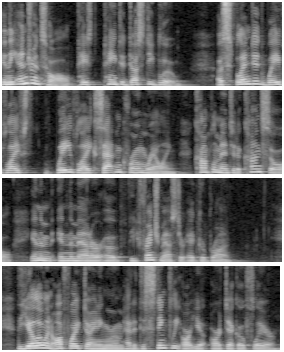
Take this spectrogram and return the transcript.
In the entrance hall, painted dusty blue, a splendid wave-like satin chrome railing complemented a console in the, in the manner of the French master Edgar Brandt. The yellow and off-white dining room had a distinctly Art, Art Deco flair.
